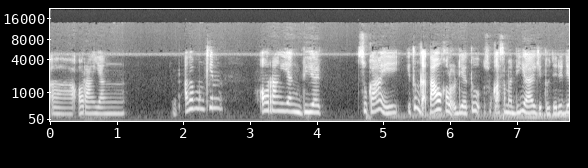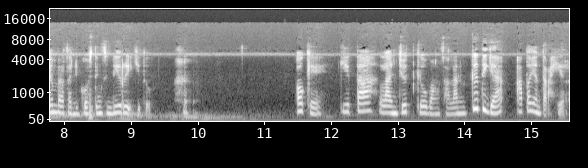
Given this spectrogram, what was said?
Uh, orang yang atau mungkin orang yang dia sukai itu nggak tahu kalau dia tuh suka sama dia gitu. Jadi dia merasa di ghosting sendiri gitu. Oke kita lanjut ke wangsalan ketiga atau yang terakhir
